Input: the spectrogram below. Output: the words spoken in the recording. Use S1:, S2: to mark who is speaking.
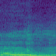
S1: Mm.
